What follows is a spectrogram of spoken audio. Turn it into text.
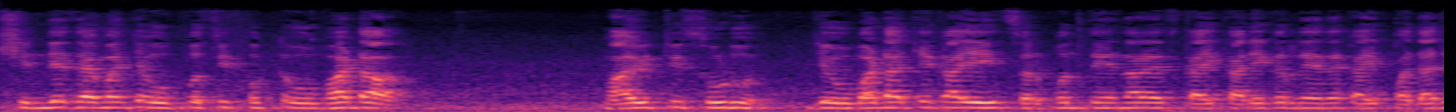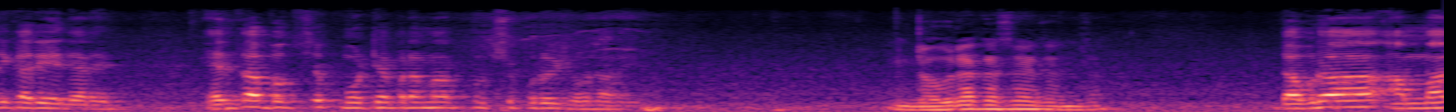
शिंदे साहेबांच्या उपस्थित फक्त उभाटा महायुती सोडून जे उभाटाचे काही सरपंच येणार आहेत काही कार्यकर्ते येणार आहेत, काही पदाधिकारी येणार आहेत ह्यांचा पक्ष मोठ्या प्रमाणात पक्षप्रवेश होणार आहे. दौरा कसा आहे त्यांचा? दौरा आम्हा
